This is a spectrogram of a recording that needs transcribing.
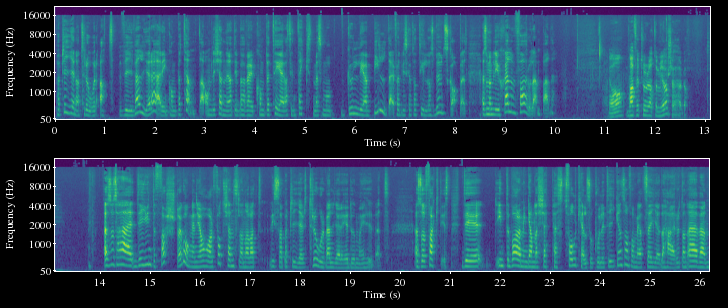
partierna tror att vi väljare är inkompetenta om de känner att de behöver komplettera sin text med små gulliga bilder för att vi ska ta till oss budskapet. Alltså man blir ju själv förolämpad. Ja, varför tror du att de gör så här då? Alltså så här, det är ju inte första gången jag har fått känslan av att vissa partier tror väljare är dumma i huvudet. Alltså faktiskt. Det är inte bara min gamla käpphäst folkhälsopolitiken som får mig att säga det här utan även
